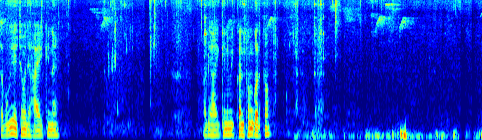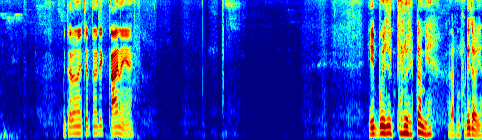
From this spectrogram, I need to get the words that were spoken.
तर बघूया याच्यामध्ये आहे की नाही. अरे आहे की नाही मी कन्फर्म करतो. मित्रांनो याच्यातमध्ये काय नाही आहे हे बैल पूर्ण रिकामी आहे. आता आपण पुढे जाऊया.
